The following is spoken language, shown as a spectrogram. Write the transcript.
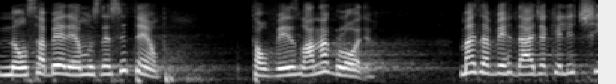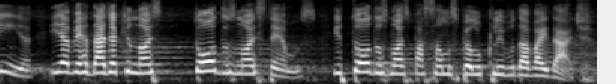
não saberemos nesse tempo. Talvez lá na glória. Mas a verdade é que ele tinha. E a verdade é que nós, todos nós temos. E todos nós passamos pelo clivo da vaidade.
